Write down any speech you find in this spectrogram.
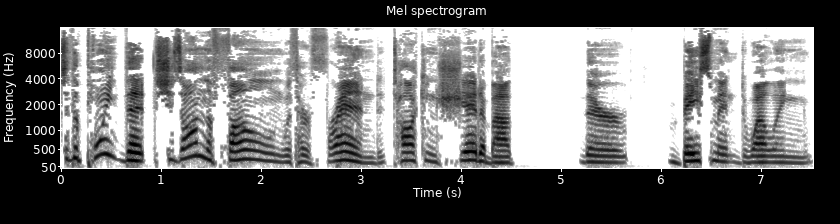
to the point that she's on the phone with her friend talking shit about their basement dwelling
